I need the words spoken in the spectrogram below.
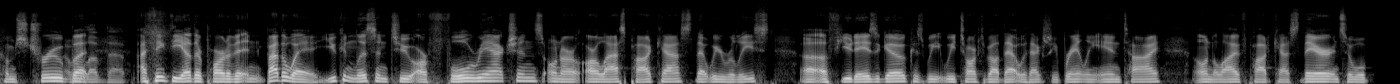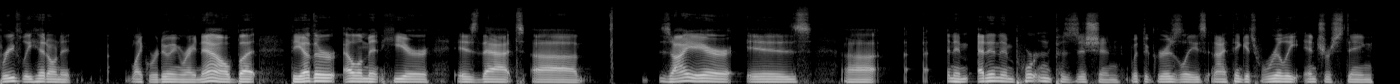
comes true. I but love that. I think the other part of it, and by the way, you can listen to our full reactions on our, our last podcast that we released uh, a few days ago because we, we talked about that with actually Brantley and Ty on a live podcast there. And so we'll briefly hit on it like we're doing right now. But the other element here is that uh, Ziaire is. Uh, an, at an important position with the Grizzlies, and I think it's really interesting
